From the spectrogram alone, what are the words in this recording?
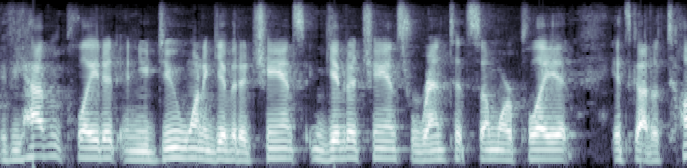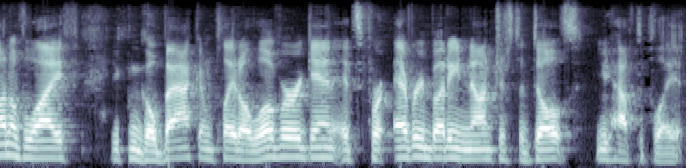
If you haven't played it and you do want to give it a chance, give it a chance, rent it somewhere, play it. It's got a ton of life. You can go back and play it all over again. It's for everybody, not just adults. You have to play it.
